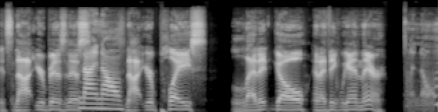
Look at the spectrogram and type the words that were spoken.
It's not your business. I know. It's not your place. Let it go, and I think we end there. I know.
